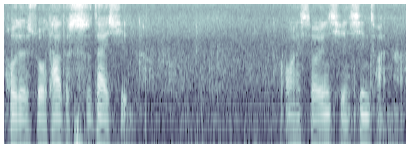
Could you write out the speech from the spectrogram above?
或者说它的实在性？我首先请心传啊。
